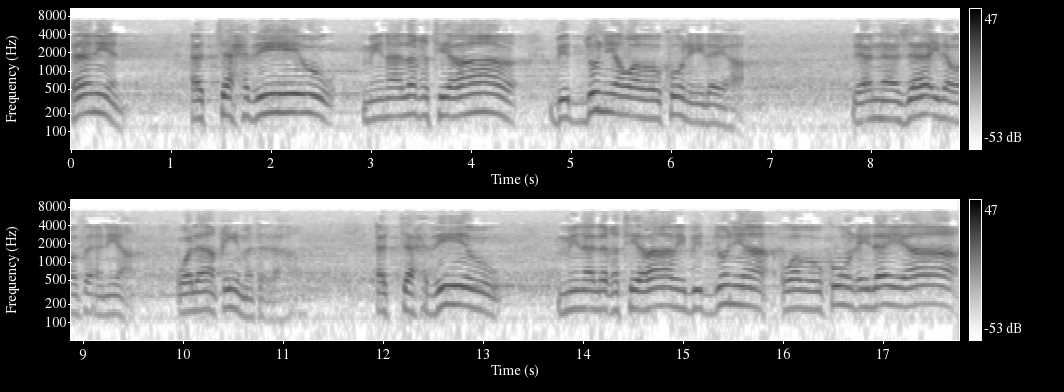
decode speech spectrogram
ثانيا التحذير من الاغترار بالدنيا والركون إليها. لأنها زائلة وفانية ولا قيمة لها. التحذير من الاغترار بالدنيا والركون إليها.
